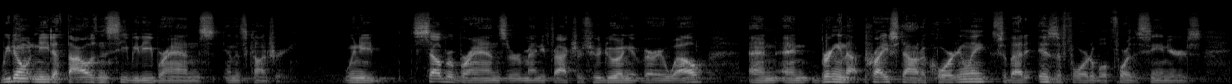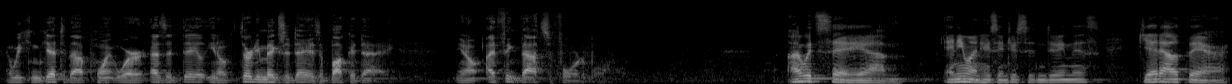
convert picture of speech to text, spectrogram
We don't need a thousand CBD brands in this country. We need several brands or manufacturers who are doing it very well and, and bringing that price down accordingly so that it is affordable for the seniors. And we can get to that point where as a day, you know, 30 migs a day is a buck a day. You know, I think that's affordable. I would say um, anyone who's interested in doing this, get out there,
